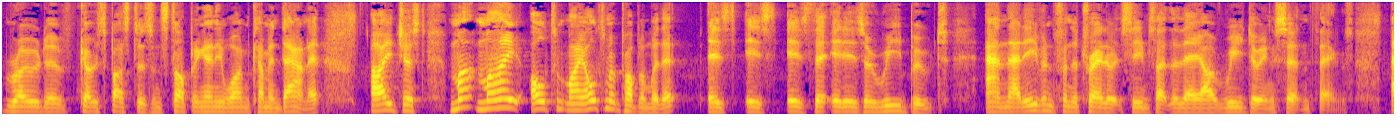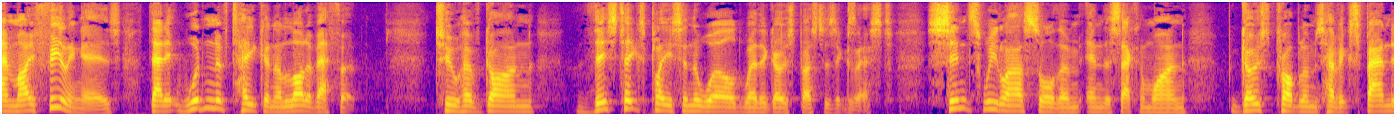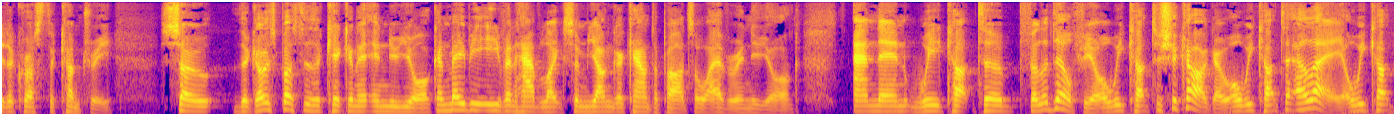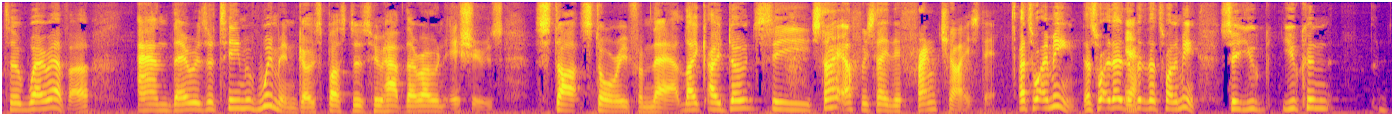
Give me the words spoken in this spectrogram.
road of Ghostbusters and stopping anyone coming down it. I just my my ultimate my ultimate problem with it is is is that it is a reboot and that even from the trailer it seems like that they are redoing certain things. And my feeling is that it wouldn't have taken a lot of effort to have gone this takes place in the world where the Ghostbusters exist. Since we last saw them in the second one, ghost problems have expanded across the country. So the Ghostbusters are kicking it in New York and maybe even have like some younger counterparts or whatever in New York. And then we cut to Philadelphia or we cut to Chicago or we cut to LA or we cut to wherever and there is a team of women Ghostbusters who have their own issues. Start story from there. Like I don't see. Start off as though they franchised it. That's what I mean. That's what that, Yeah. that's what I mean. So you you can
